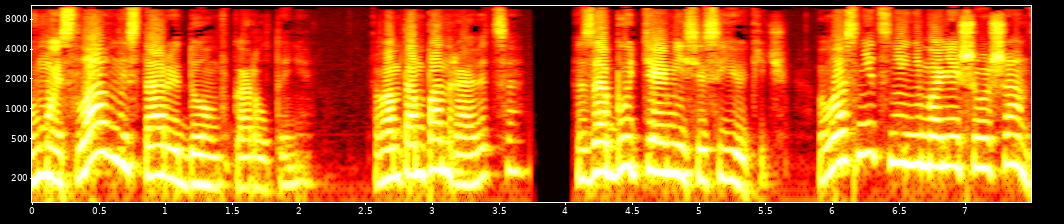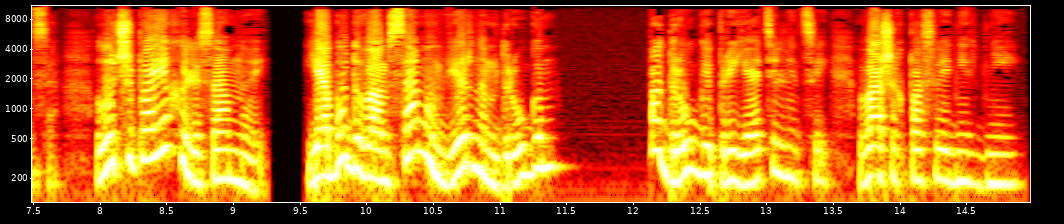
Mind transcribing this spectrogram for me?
в мой славный старый дом в Карлтоне. Вам там понравится. Забудьте о миссис Юкич. У вас нет с ней ни малейшего шанса. Лучше поехали со мной. Я буду вам самым верным другом, подругой, приятельницей ваших последних дней.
